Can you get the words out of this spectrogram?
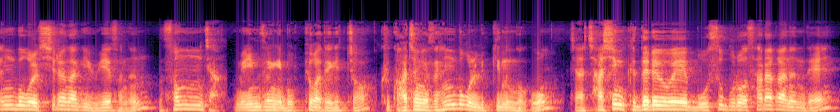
행복을 실현하기 위해서는 성장, 뭐 인생의 목표가 되겠죠. 그 과정에서 행복을 느끼는 거고, 자, 자신 그대로의 모습으로 살아가는데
